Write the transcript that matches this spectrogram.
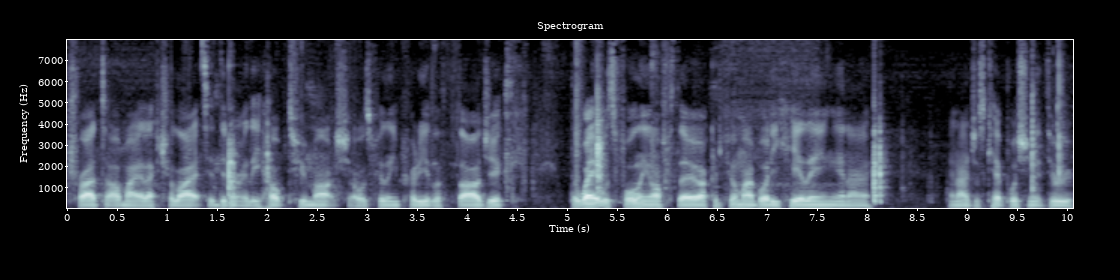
tried to up my electrolytes, it didn't really help too much. I was feeling pretty lethargic. The weight was falling off though, I could feel my body healing and I and I just kept pushing it through.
